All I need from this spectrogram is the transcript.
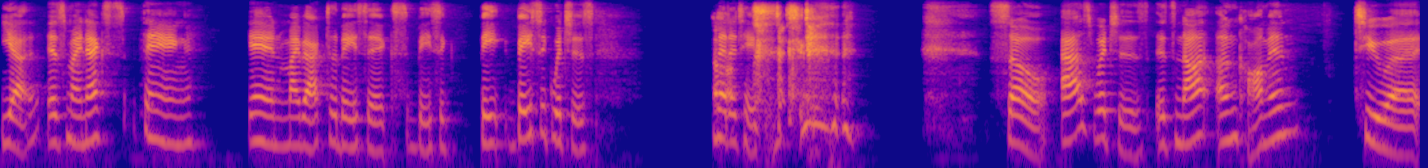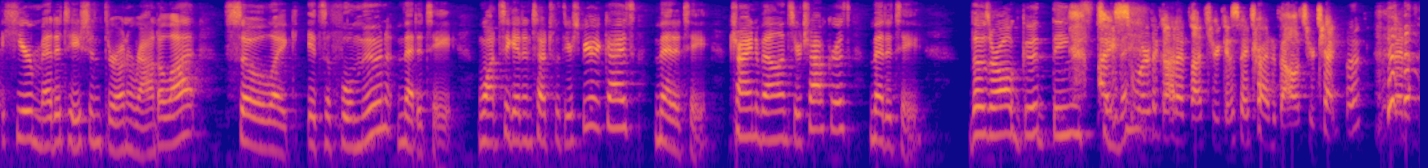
yeah, it's my next thing in my back to the basics, basic ba- basic witches Uh-huh. meditation. so, as witches, it's not uncommon to uh, hear meditation thrown around a lot. So, like, it's a full moon, meditate. Want to get in touch with your spirit guides? Meditate. Trying to balance your chakras? Meditate. Those are all good things to I med- swear to God, I thought you were going to say trying to balance your checkbook. meditate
